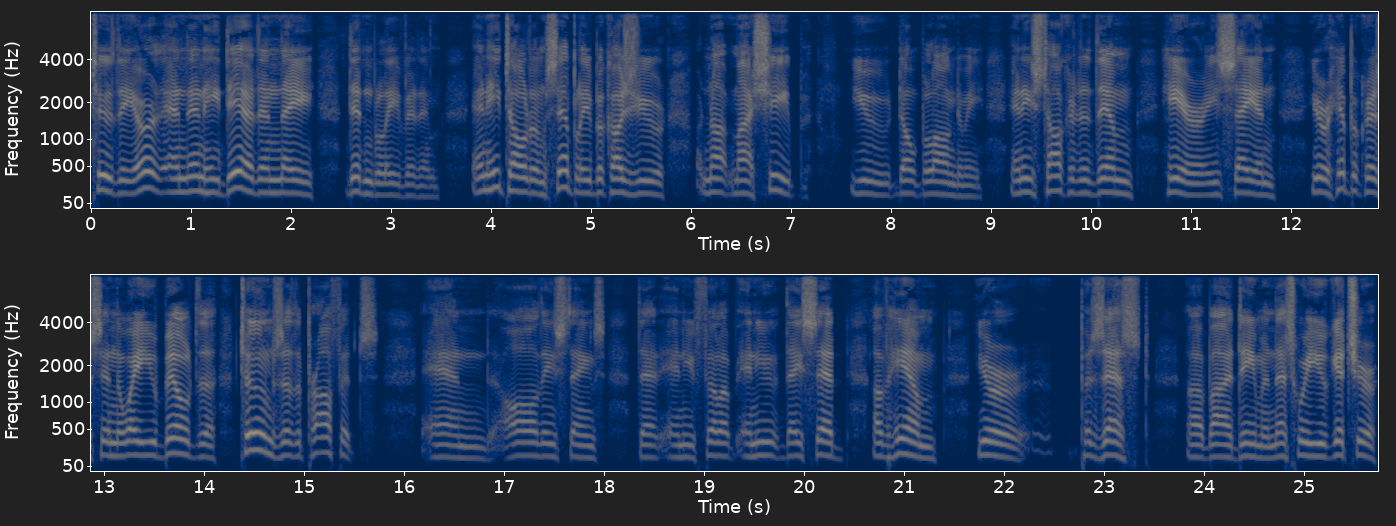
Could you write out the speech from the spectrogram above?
to the earth, and then he did, and they didn't believe in him. And he told them simply, because you're not my sheep, you don't belong to me. And he's talking to them here. He's saying, You're hypocrites in the way you build the tombs of the prophets and all these things that and you fill up and you they said of him you're possessed uh, by a demon. That's where you get your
